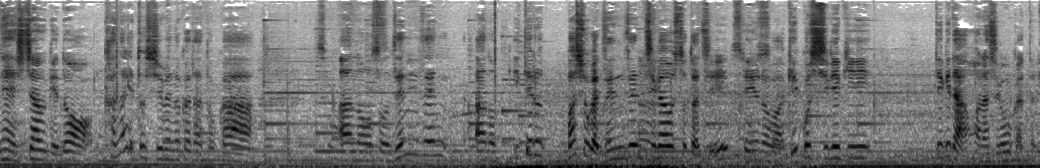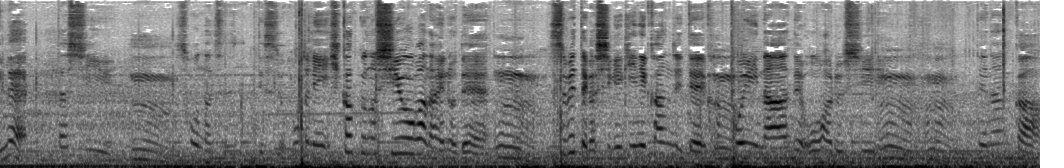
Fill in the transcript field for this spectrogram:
ねしちゃうけどかなり年上の方とかあのそう全然あのいてる場所が全然違う人たちっていうのは結構刺激的なお話が多かったりね。だしうん。そうなんですよ。本当に比較のしようがないのでうん。全てが刺激に感じてかっこいいなで終わるし、うんうん。でなんか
